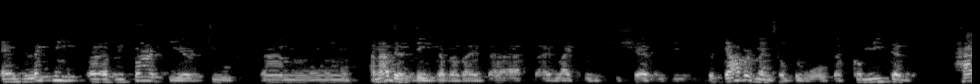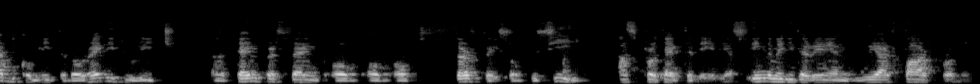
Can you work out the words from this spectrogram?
And let me uh, refer here to um, another data that I'd, uh, I'd like to, to, share with you. The governments of the world have committed, had committed already to reach 10% uh, of, of, of surface of the sea as protected areas. In the Mediterranean, we are far from it.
